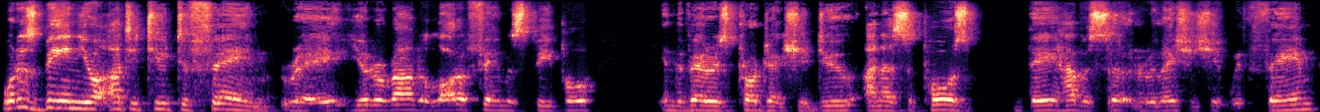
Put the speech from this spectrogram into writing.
What has been your attitude to fame ray? You're around a lot of famous people in the various projects you do and i suppose they have a certain relationship with fame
